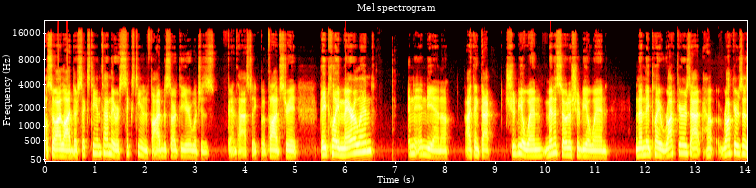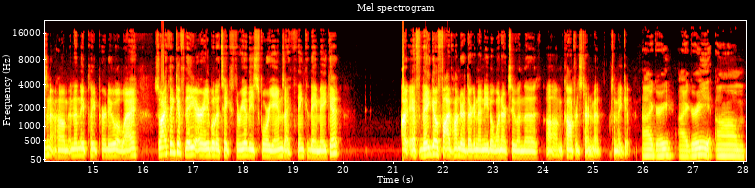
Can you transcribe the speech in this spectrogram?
Also, I lied. They're 16 and 10. They were 16 and 5 to start the year, which is fantastic, but five straight. They play Maryland and Indiana. I think that should be a win. Minnesota should be a win. And then they play Rutgers at Rutgers isn't at home, and then they play Purdue away. So I think if they are able to take three of these four games, I think they make it. But if they go 500, they're going to need a win or two in the um, conference tournament to make it. I agree. I agree. Um,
